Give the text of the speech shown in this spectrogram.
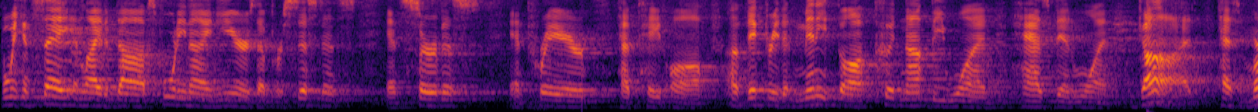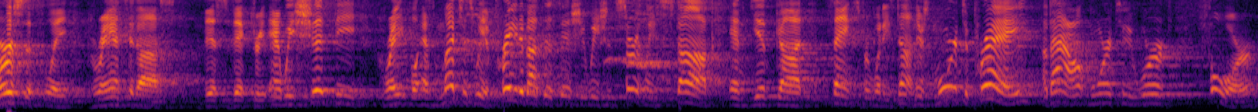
But we can say, in light of Dobbs, 49 years of persistence and service and prayer have paid off. A victory that many thought could not be won has been won. God has mercifully granted us this victory, and we should be grateful. As much as we have prayed about this issue, we should certainly stop and give God thanks for what He's done. There's more to pray about, more to work for,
